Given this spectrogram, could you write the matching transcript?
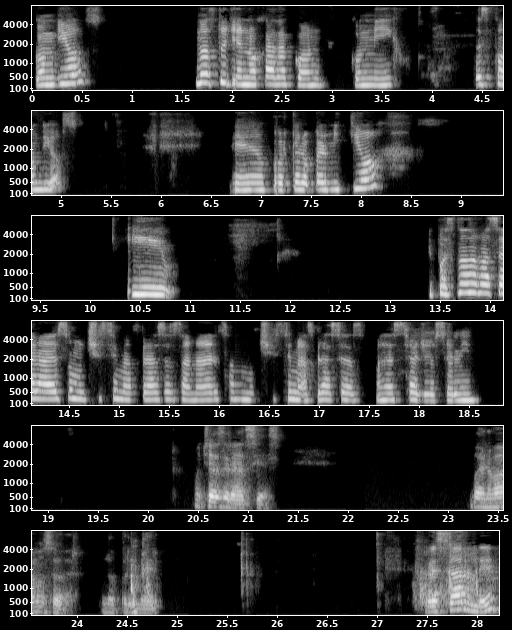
con Dios. No estoy enojada con, con mi hijo, es con Dios. Eh, porque lo permitió. Y y pues nada más era eso. Muchísimas gracias, Ana Elsa. Muchísimas gracias, maestra Jocelyn. Muchas gracias. Bueno, vamos a ver lo primero. Rezarle.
